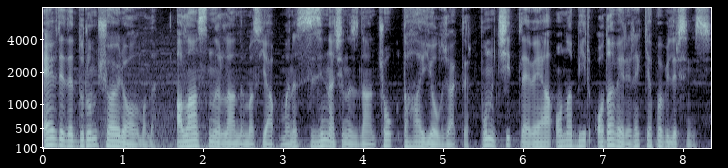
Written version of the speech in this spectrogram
Evde de durum şöyle olmalı alan sınırlandırması yapmanız sizin açınızdan çok daha iyi olacaktır. Bunu çitle veya ona bir oda vererek yapabilirsiniz.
